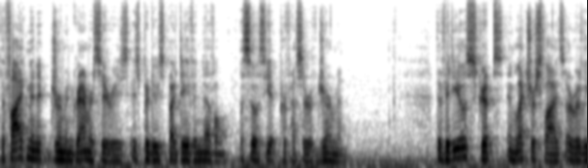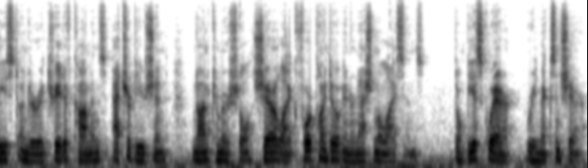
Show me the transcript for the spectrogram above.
The 5 Minute German Grammar Series is produced by David Neville, Associate Professor of German. The videos, scripts, and lecture slides are released under a Creative Commons Attribution, Non-Commercial, Share Alike 4.0 International License. Don't be a square, remix and share.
